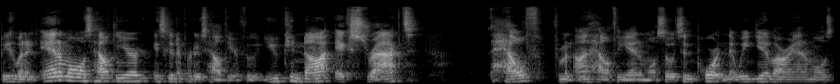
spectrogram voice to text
because when an animal is healthier, it's going to produce healthier food. You cannot extract health from an unhealthy animal. So it's important that we give our animals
